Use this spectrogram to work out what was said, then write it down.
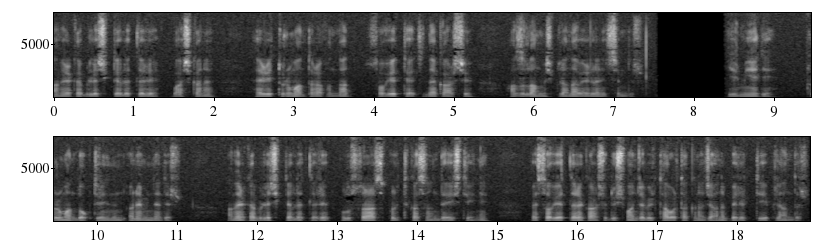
Amerika Birleşik Devletleri Başkanı Harry Truman tarafından Sovyet tehdidine karşı hazırlanmış plana verilen isimdir. 27. Truman Doktrini'nin önemi nedir? Amerika Birleşik Devletleri uluslararası politikasının değiştiğini ve Sovyetlere karşı düşmanca bir tavır takınacağını belirttiği plandır.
